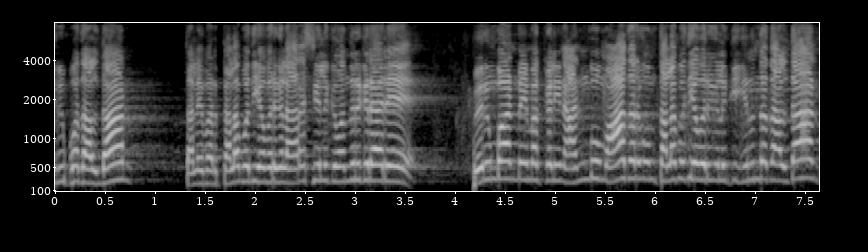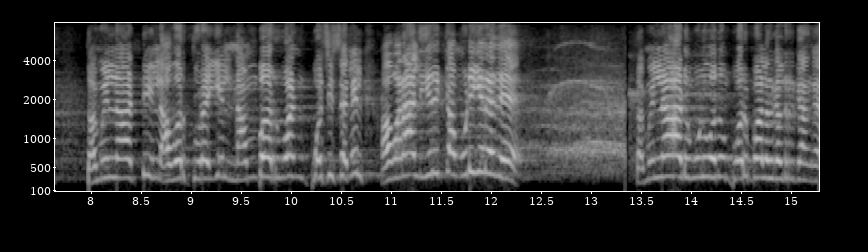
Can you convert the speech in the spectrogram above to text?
இருப்பதால் தான் தலைவர் தளபதி அவர்கள் அரசியலுக்கு வந்திருக்கிறாரு. பெரும்பான்மை மக்களின் அன்பும் ஆதரவும் தளபதி அவர்களுக்கு இருந்ததால் தான் தமிழ்நாட்டில் அவர் துறையில் நம்பர் ஒன் பொசிஷனில் அவரால் இருக்க முடிகிறது. தமிழ்நாடு முழுவதும் பொறுப்பாளர்கள் இருக்காங்க.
